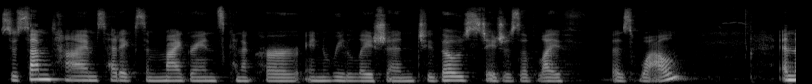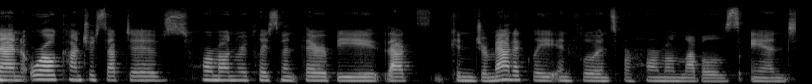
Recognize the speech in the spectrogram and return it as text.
So sometimes headaches and migraines can occur in relation to those stages of life as well. And then oral contraceptives, hormone replacement therapy, that can dramatically influence our hormone levels, and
